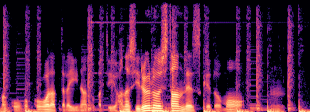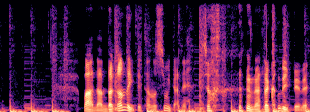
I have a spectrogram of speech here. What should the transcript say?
まあここ、ここだったらいいなとかっていう話いろいろしたんですけども、うん。まあなんだかんだ言って楽しみだね。なんだかんだ言ってね。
